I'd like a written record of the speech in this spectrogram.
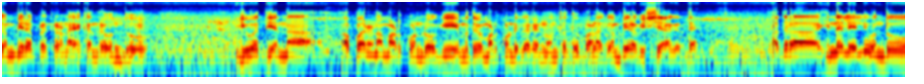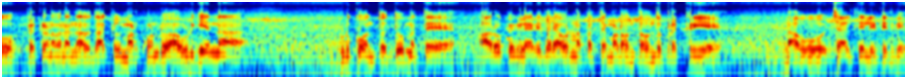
ಗಂಭೀರ ಪ್ರಕರಣ, ಯಾಕಂದರೆ ಒಂದು ಯುವತಿಯನ್ನು ಅಪಹರಣ ಮಾಡ್ಕೊಂಡು ಹೋಗಿ ಮದುವೆ ಮಾಡ್ಕೊಂಡಿದ್ದಾರೆ ಅನ್ನುವಂಥದ್ದು ಭಾಳ ಗಂಭೀರ ವಿಷಯ ಆಗುತ್ತೆ. ಅದರ ಹಿನ್ನೆಲೆಯಲ್ಲಿ ಒಂದು ಪ್ರಕರಣವನ್ನು ನಾವು ದಾಖಲು ಮಾಡಿಕೊಂಡು, ಆ ಹುಡುಗಿಯನ್ನು ಹುಡುಕುವಂಥದ್ದು ಮತ್ತು ಆರೋಪಿಗಳು ಯಾರಿದ್ದಾರೆ ಅವ್ರನ್ನ ಪತ್ತೆ ಮಾಡುವಂಥ ಒಂದು ಪ್ರಕ್ರಿಯೆ ನಾವು ಚಾಲ್ತಿಯಲ್ಲಿಟ್ಟಿದ್ವಿ.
